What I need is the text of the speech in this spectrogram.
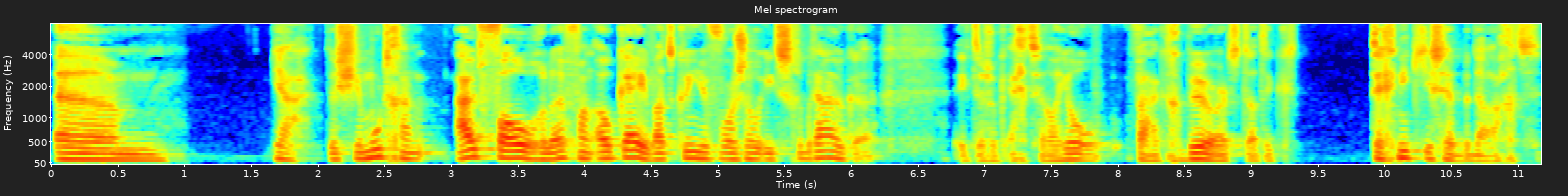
Ehm, ja, dus je moet gaan uitvogelen van oké, wat kun je voor zoiets gebruiken? Ik, het is ook echt wel heel vaak gebeurd dat ik techniekjes heb bedacht.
